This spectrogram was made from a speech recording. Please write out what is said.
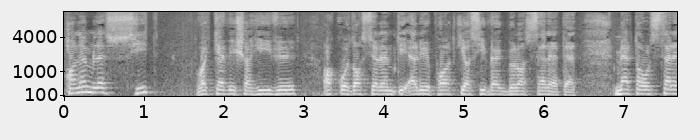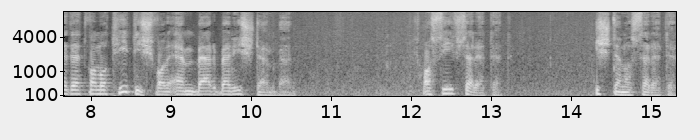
Ha nem lesz hit, vagy kevés a hívő, akkor az azt jelenti, előbb halt ki a szívekből a szeretet. Mert ahol szeretet van, ott hit is van emberben, Istenben. A szív szeretet. Isten a szeretet.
